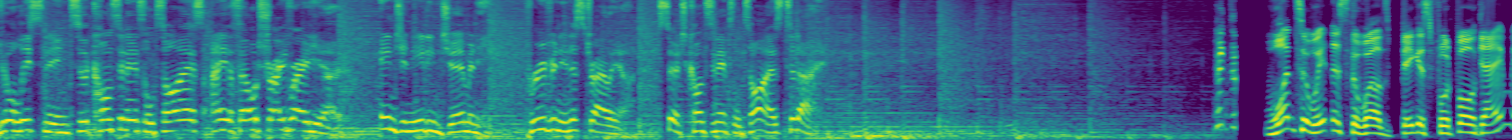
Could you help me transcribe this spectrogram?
You're listening to Continental Tires AFL Trade Radio. Engineered in Germany, proven in Australia. Search Continental Tires today. Want to witness the world's biggest football game?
